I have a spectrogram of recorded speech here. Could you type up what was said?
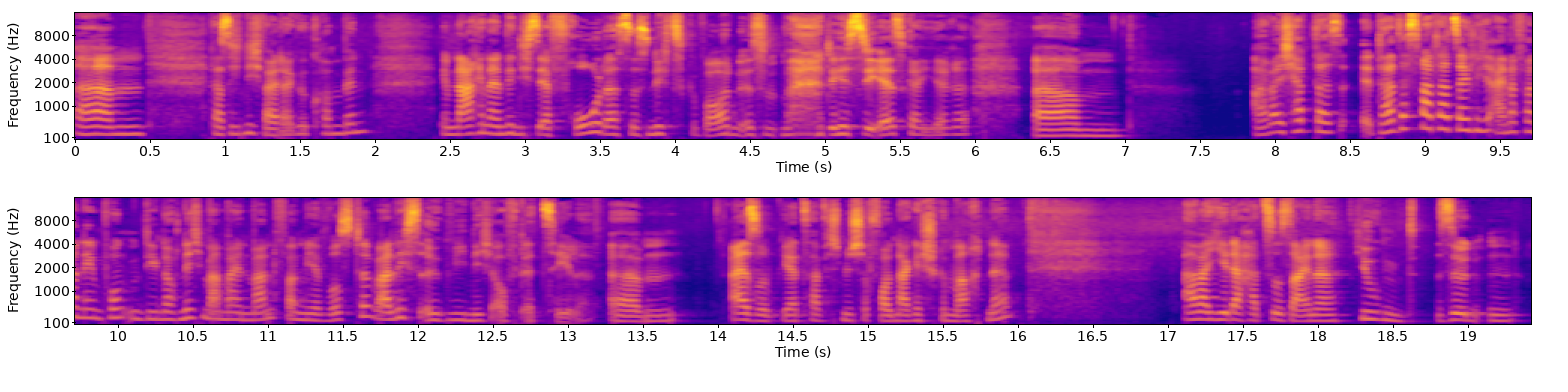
ähm, dass ich nicht weitergekommen bin. Im Nachhinein bin ich sehr froh, dass das nichts geworden ist mit meiner DSDS-Karriere. Ähm, aber ich habe das, das war tatsächlich einer von den Punkten, die noch nicht mal mein Mann von mir wusste, weil ich es irgendwie nicht oft erzähle. Ähm, also jetzt habe ich mich schon voll nackig gemacht, ne? Aber jeder hat so seine Jugendsünden.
